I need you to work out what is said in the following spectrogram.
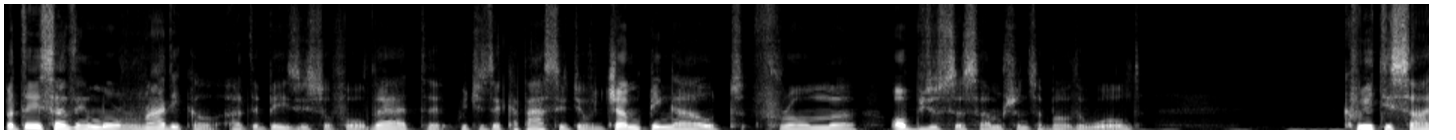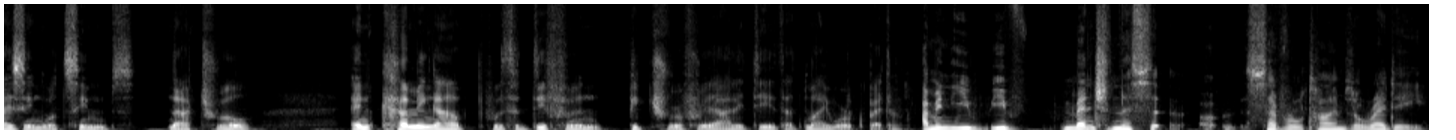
But there is something more radical at the basis of all that, uh, which is the capacity of jumping out from uh, obvious assumptions about the world, criticizing what seems natural, and coming up with a different picture of reality that might work better. I mean, you, you've mentioned this uh, several times already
